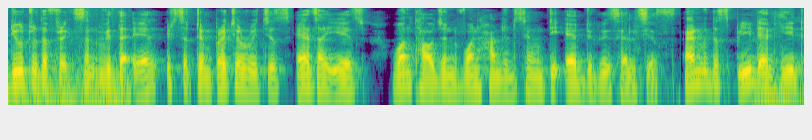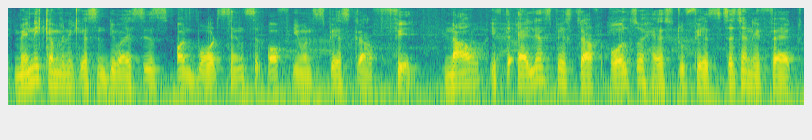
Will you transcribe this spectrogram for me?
due to the friction with the air, its temperature reaches as high as 1178 degrees Celsius. And with the speed and heat, many communication devices on board sensor of even spacecraft fail. Now, if the alien spacecraft also has to face such an effect,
